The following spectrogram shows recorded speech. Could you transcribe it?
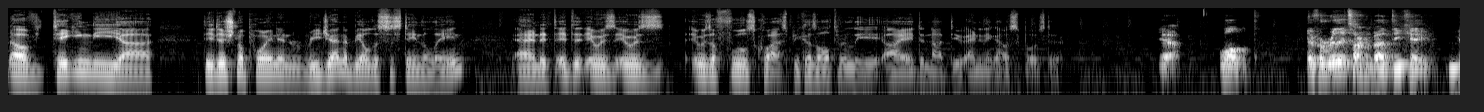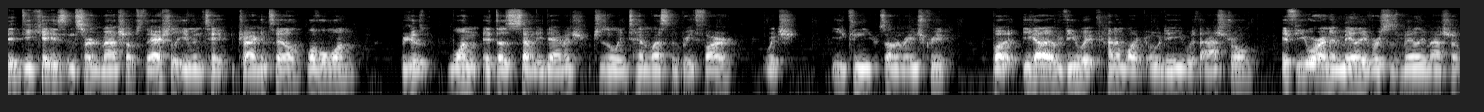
of taking the uh, the additional point in regen to be able to sustain the lane, and it it, it was it was it was a fool's quest because ultimately I did not do anything I was supposed to. Yeah. Well, if we're really talking about DK, mid DKs in certain matchups, they actually even take Dragon Tail level one because one, it does 70 damage, which is only 10 less than Breathe Fire, which you can use on a range creep. But you gotta view it kind of like OD with Astral. If you are in a melee versus melee matchup,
